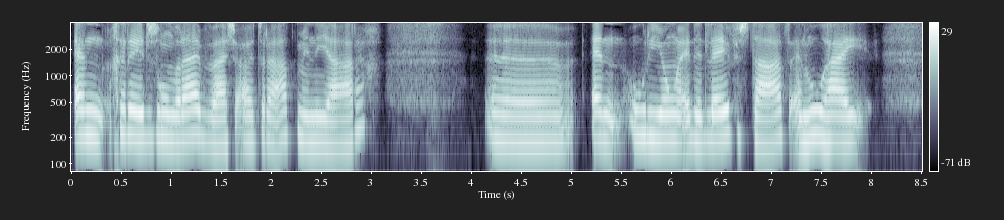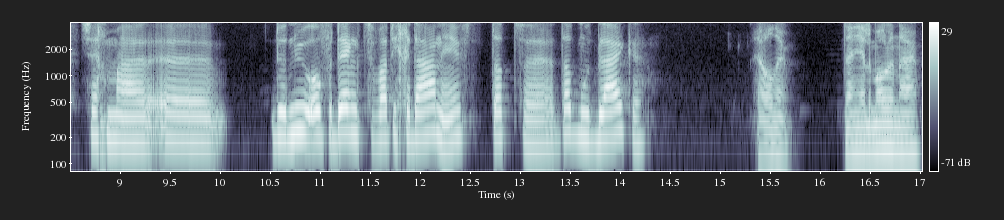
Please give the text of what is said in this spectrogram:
En gereden zonder rijbewijs, uiteraard, minderjarig. Uh, en hoe die jongen in het leven staat en hoe hij, zeg maar, uh, er nu over denkt wat hij gedaan heeft, dat, uh, dat moet blijken. Helder. Danielle Molenaar,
